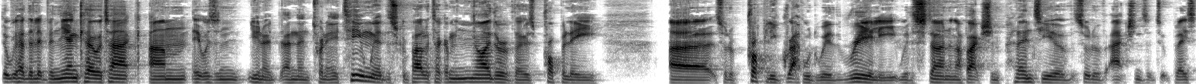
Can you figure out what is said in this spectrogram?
that we had the Litvinenko attack. Um, it was in you know, and then 2018 we had the Skripal attack. I mean, neither of those properly uh, sort of properly grappled with, really, with stern enough action. Plenty of sort of actions that took place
